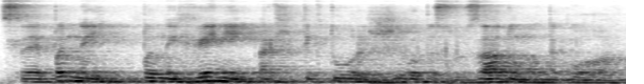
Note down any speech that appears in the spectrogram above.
Це певний, певний геній архітектури, живопису, задуму такого.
